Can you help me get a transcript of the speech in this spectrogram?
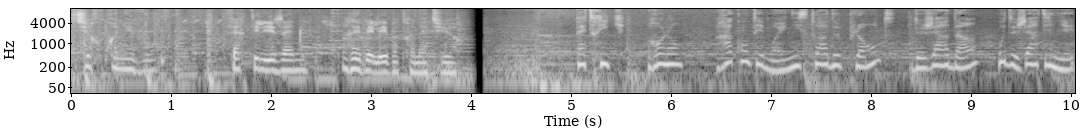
Surprenez-vous. Fertiligène, révélez votre nature. Patrick, Roland, racontez-moi une histoire de plantes, de jardin ou de jardinier.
